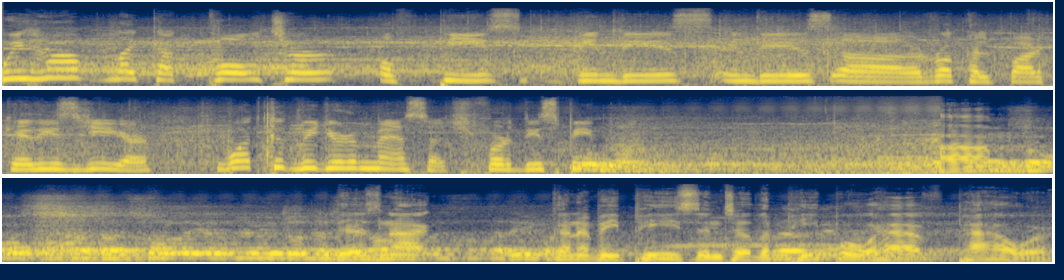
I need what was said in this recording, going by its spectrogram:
We have like a culture of peace in this in this uh, Rock Parque this year. What could be your message for these people? Um, there's not gonna be peace until the people have power,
